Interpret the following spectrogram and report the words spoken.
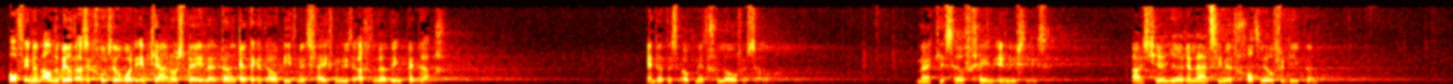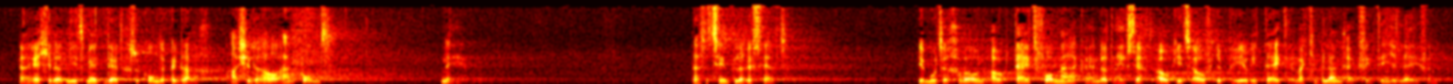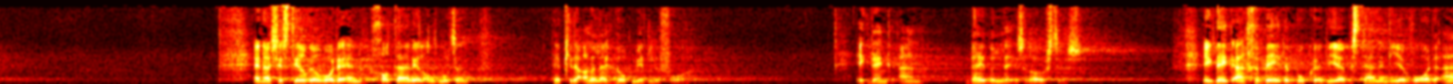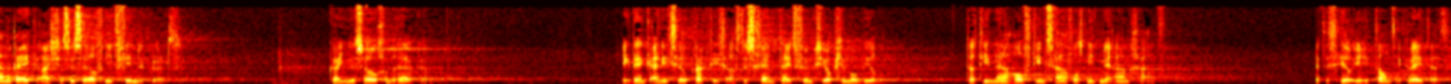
Of in een ander beeld, als ik goed wil worden in piano spelen, dan red ik het ook niet met vijf minuten achter dat ding per dag. En dat is ook met geloven zo. Maak jezelf geen illusies. Als je je relatie met God wil verdiepen, dan red je dat niet met 30 seconden per dag, als je er al aan komt. Nee. Dat is het simpele recept. Je moet er gewoon ook tijd voor maken. En dat zegt ook iets over je prioriteiten, wat je belangrijk vindt in je leven. En als je stil wil worden en God daar wil ontmoeten, dan heb je daar allerlei hulpmiddelen voor. Ik denk aan bijbelleesroosters. Ik denk aan gebedenboeken die er bestaan en die je woorden aanreiken als je ze zelf niet vinden kunt. Kan je zo gebruiken. Ik denk aan iets heel praktisch als de schermtijdfunctie op je mobiel. Dat die na half tien s'avonds niet meer aangaat. Het is heel irritant, ik weet het.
